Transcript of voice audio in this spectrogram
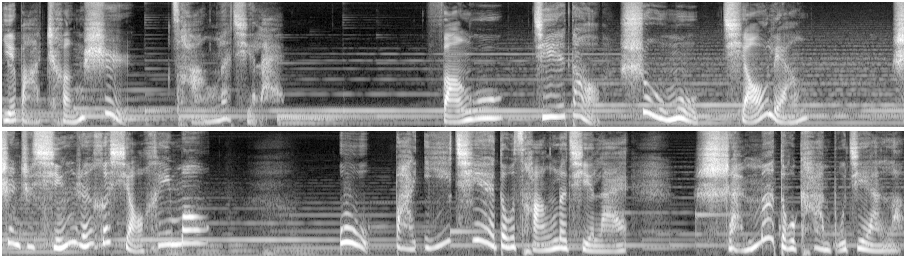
也把城市。藏了起来，房屋、街道、树木、桥梁，甚至行人和小黑猫，雾把一切都藏了起来，什么都看不见了。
